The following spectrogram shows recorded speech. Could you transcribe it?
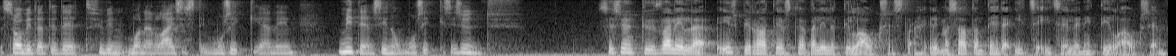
sovitat ja teet hyvin monenlaisesti musiikkia, niin miten sinun musiikkisi syntyy? Se syntyy välillä inspiraatiosta ja välillä tilauksesta. Eli mä saatan tehdä itse itselleni tilauksen.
